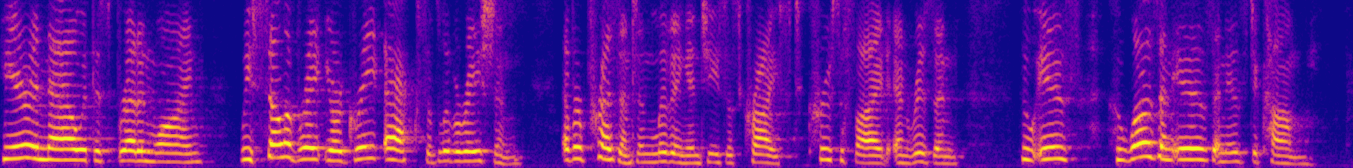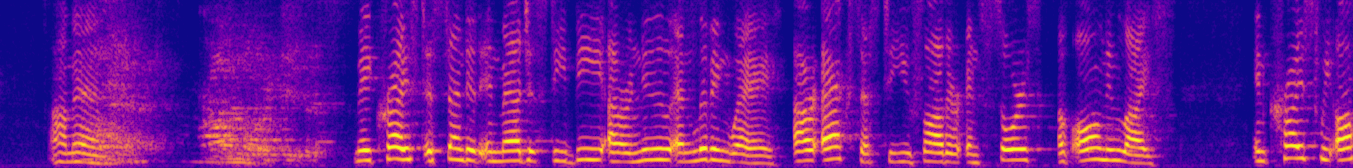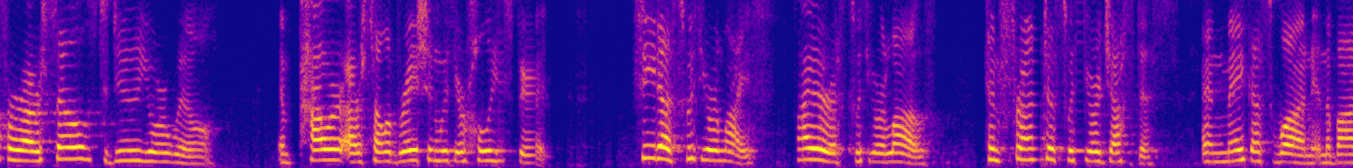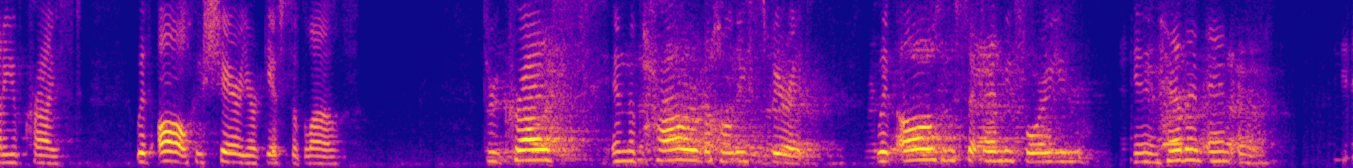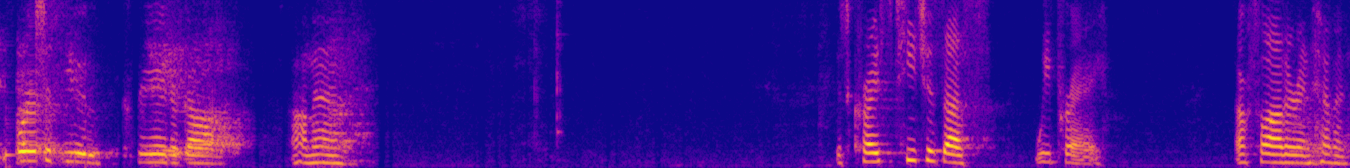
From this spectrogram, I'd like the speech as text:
Here and now, with this bread and wine, we celebrate your great acts of liberation, ever present and living in Jesus Christ, crucified and risen, who is, who was and is and is to come. Amen. May Christ ascended in majesty be our new and living way, our access to you, Father, and source of all new life. In Christ, we offer ourselves to do your will. Empower our celebration with your Holy Spirit. Feed us with your life. Fire us with your love. Confront us with your justice. And make us one in the body of Christ with all who share your gifts of love. Through Christ, in the power of the Holy Spirit, with all who stand before you in heaven and earth, worship you, Creator God. Amen. As Christ teaches us, we pray. Our Father in heaven,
